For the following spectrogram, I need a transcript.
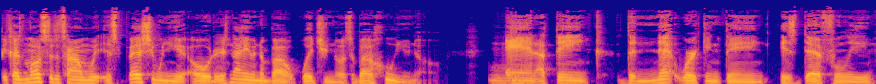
Because most of the time, especially when you get older, it's not even about what you know; it's about who you know. Mm-hmm. And I think the networking thing is definitely.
